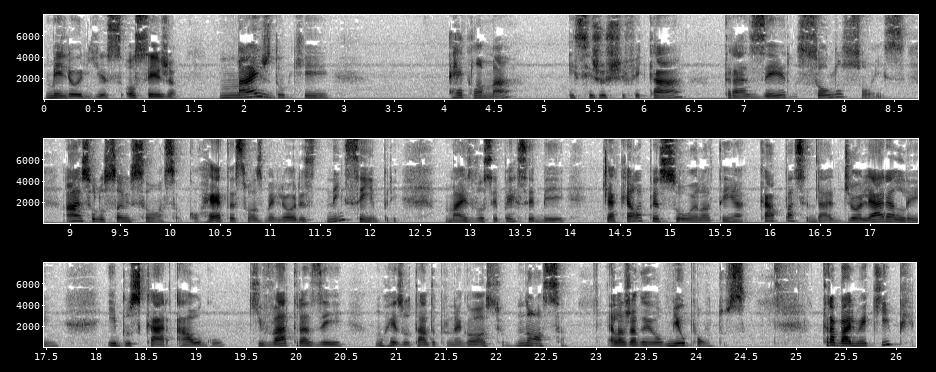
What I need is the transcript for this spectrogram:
melhorias. Ou seja, mais do que reclamar e se justificar trazer soluções. Ah, as soluções são as corretas, são as melhores, nem sempre, mas você perceber que aquela pessoa ela tem a capacidade de olhar além e buscar algo que vá trazer um resultado para o negócio, nossa, ela já ganhou mil pontos. Trabalho em equipe,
